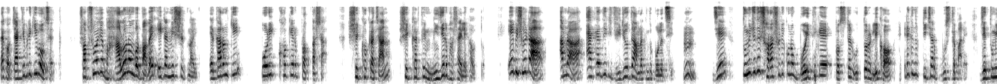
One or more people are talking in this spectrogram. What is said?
দেখো চ্যাটজিপিটি কি বলছে? সবসময় যে ভালো নম্বর পাবে এটা নিশ্চিত নয়। এর কারণ কি পরীক্ষকের প্রত্যাশা। শিক্ষকরা চান শিক্ষার্থীর নিজের ভাষায় লেখা উত্তর। এই বিষয়টা আমরা একাধিক ভিডিওতে আমরা কিন্তু বলেছি, হুম? যে তুমি যদি সরাসরি কোনো বই থেকে প্রশ্নের উত্তর লিখো, এটা কিন্তু টিচার বুঝতে পারে যে তুমি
